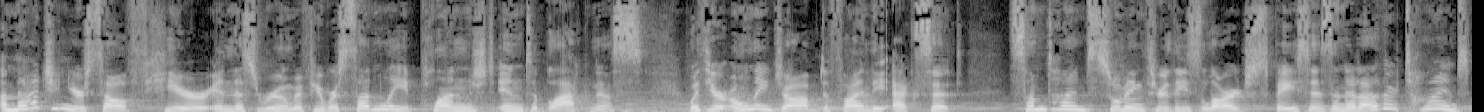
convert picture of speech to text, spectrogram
imagine yourself here in this room if you were suddenly plunged into blackness with your only job to find the exit, sometimes swimming through these large spaces and at other times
